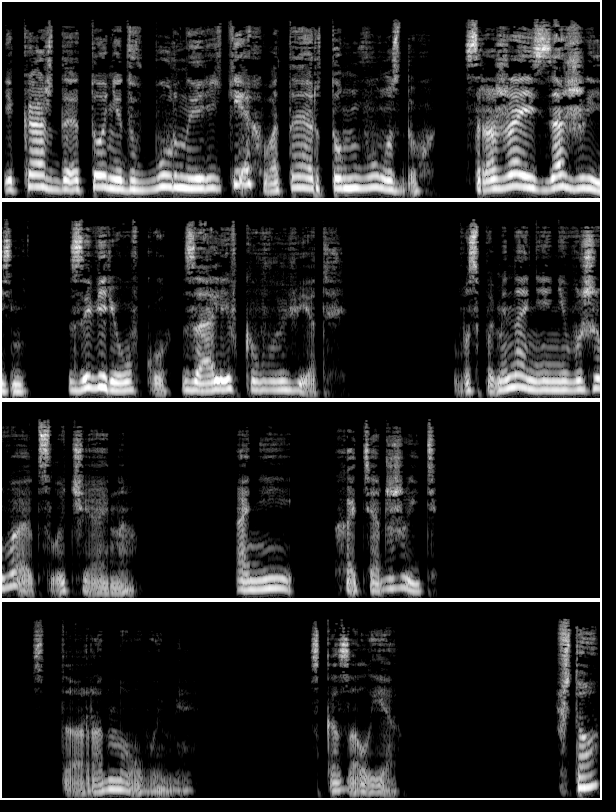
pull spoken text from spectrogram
и каждая тонет в бурной реке, хватая ртом воздух, сражаясь за жизнь, за веревку, за оливковую ветвь. Воспоминания не выживают случайно. Они хотят жить. «Староновыми», — сказал я. «Что?»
